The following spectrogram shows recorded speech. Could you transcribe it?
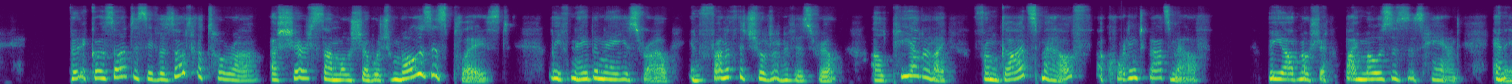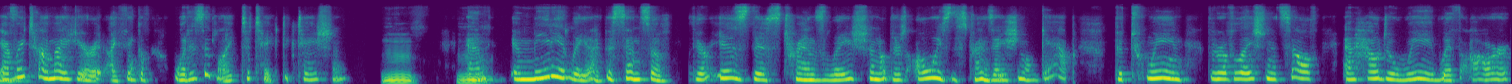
But it goes on to say, the Zot Torah, Asher Samosha, which Moses placed, Lifnei B'nai Yisrael, in front of the children of Israel, Al Pi Adonai, from God's mouth, according to God's mouth, Biyad Moshe, by Moses' hand. And mm. every time I hear it, I think of what is it like to take dictation? Mm. Mm. And immediately I have the sense of there is this translation, there's always this translational gap between the revelation itself and how do we, with our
